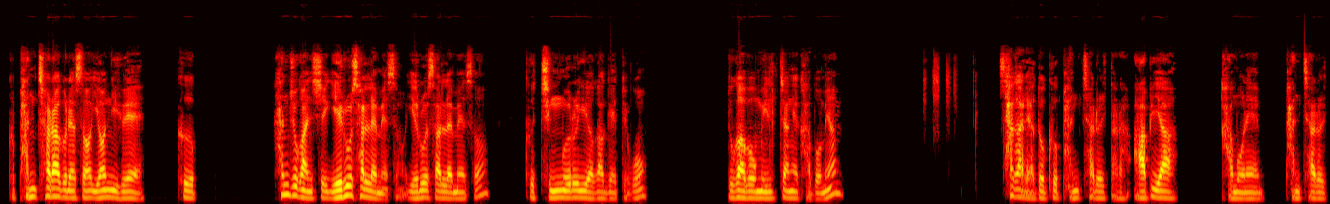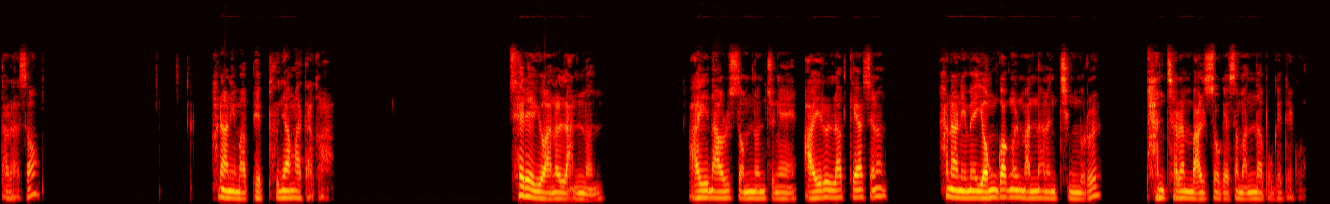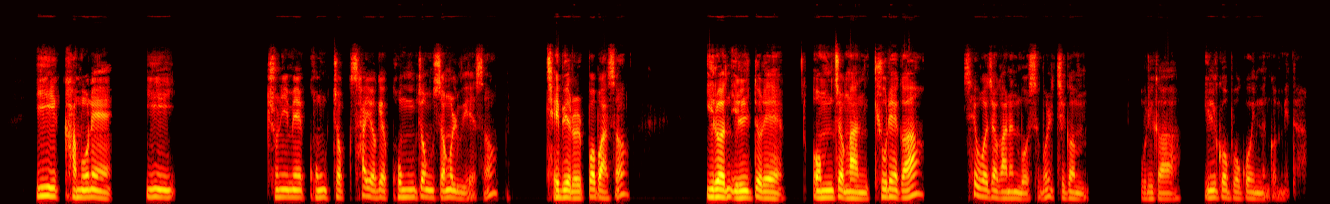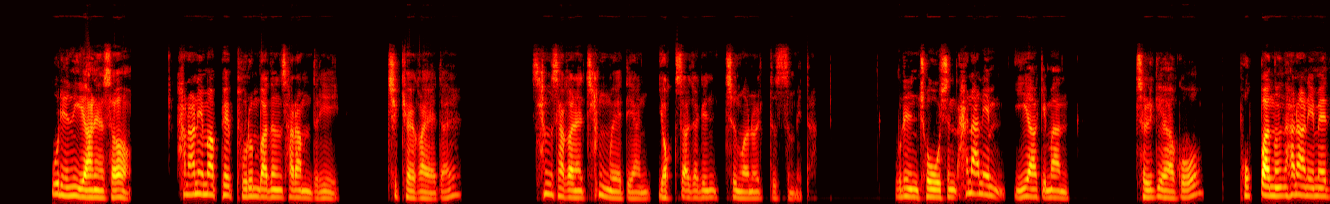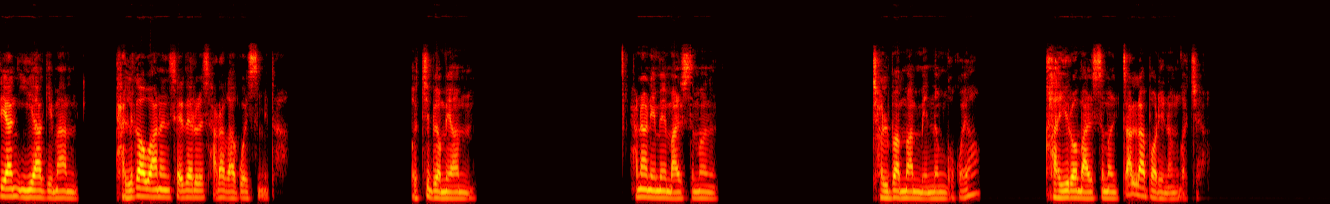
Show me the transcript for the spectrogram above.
그 반차라 그래서 연휴에 그한 주간씩 예루살렘에서 예루살렘에서 그 직무를 이어가게 되고 누가 보면 일장에 가보면 사가랴도 그 반차를 따라 아비야 가문의 반차를 따라서 하나님 앞에 분양하다가 세례 요한을 낳는 아이 낳을 수 없는 중에 아이를 낳게 하시는 하나님의 영광을 만나는 직무를 반차란 말 속에서 만나보게 되고 이 가문의 이 주님의 공적 사역의 공정성을 위해서 제비를 뽑아서 이런 일들의 엄정한 규례가 세워져 가는 모습을 지금 우리가 읽어보고 있는 겁니다. 우리는 이 안에서 하나님 앞에 부름받은 사람들이 지켜가야 될 상사간의 책무에 대한 역사적인 증언을 듣습니다. 우리는 좋으신 하나님 이야기만 즐겨하고 복받는 하나님에 대한 이야기만 달가워하는 세대를 살아가고 있습니다. 어찌 보면 하나님의 말씀은 절반만 믿는 거고요. 가위로 말씀을 잘라버리는 거죠.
